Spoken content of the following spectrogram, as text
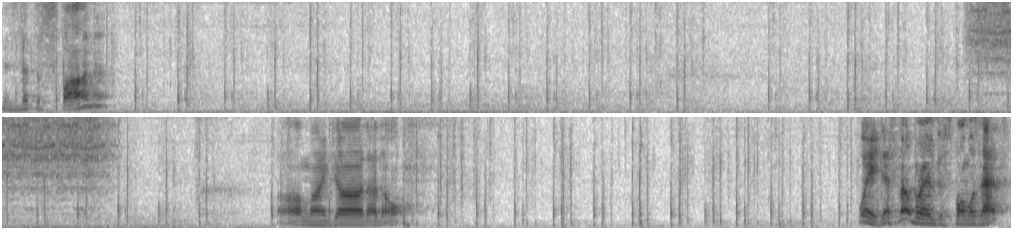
Is that the spawn? Oh my god, I don't... Wait, that's not where the spawn was at.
